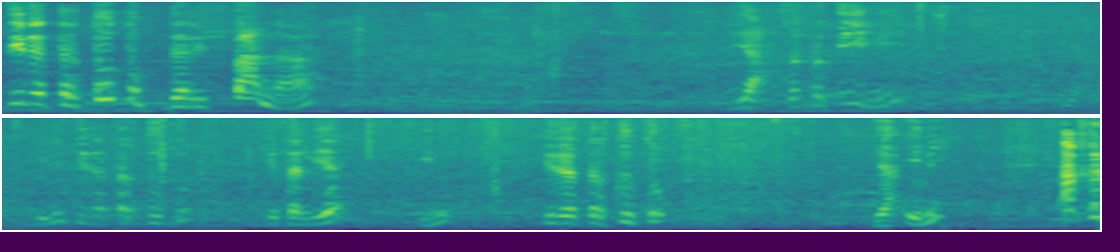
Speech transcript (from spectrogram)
tidak tertutup dari tanah, ya seperti ini, ya ini tidak tertutup. Kita lihat ini tidak tertutup. Ya ini akan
